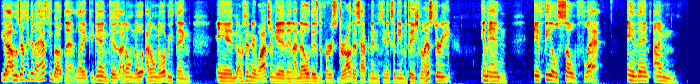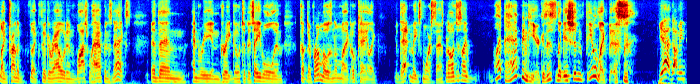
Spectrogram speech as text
yeah. I was definitely gonna ask you about that. Like again, because I don't know, I don't know everything, and I'm sitting there watching it, and I know this is the first draw that's happened in Scenic City Invitational history, and then it feels so flat, and then I'm like trying to like figure out and watch what happens next, and then Henry and Drake go to the table and cut their promos, and I'm like, okay, like that makes more sense, but I was just like, what happened here? Because this like it shouldn't feel like this. Yeah, I mean,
